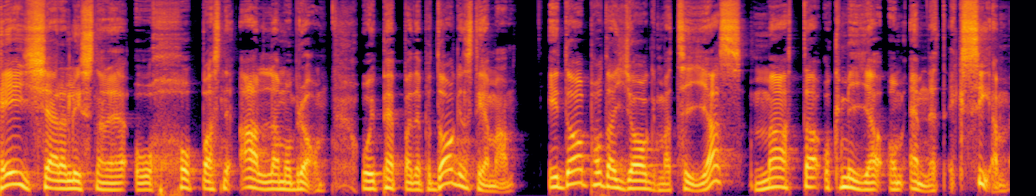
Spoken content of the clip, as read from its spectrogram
Hej kära lyssnare och hoppas ni alla mår bra och är peppade på dagens tema. Idag poddar jag, Mattias, Mata och Mia om ämnet eksem,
